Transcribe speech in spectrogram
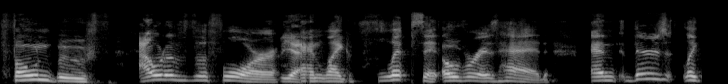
phone booth out of the floor Yeah. and like flips it over his head and there's like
